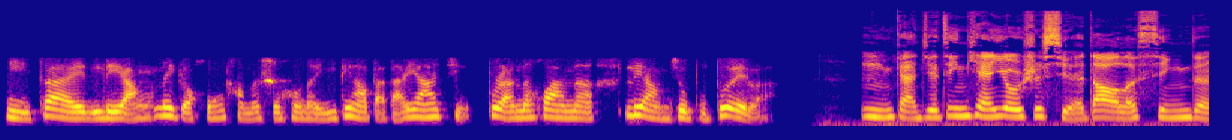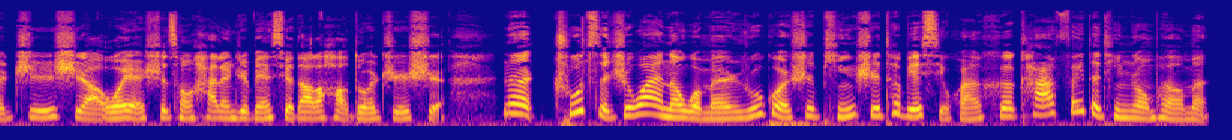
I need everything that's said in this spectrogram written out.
你在量那个红糖的时候呢，一定要把它压紧，不然的话呢量就不对了。嗯，感觉今天又是学到了新的知识啊！我也是从 Helen 这边学到了好多知识。那除此之外呢，我们如果是平时特别喜欢喝咖啡的听众朋友们，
